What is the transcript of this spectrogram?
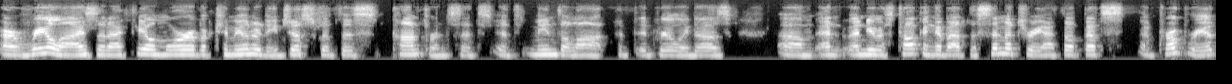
or realize that I feel more of a community just with this conference. It's it means a lot. It, it really does. Um, and when you was talking about the symmetry, I thought that's appropriate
